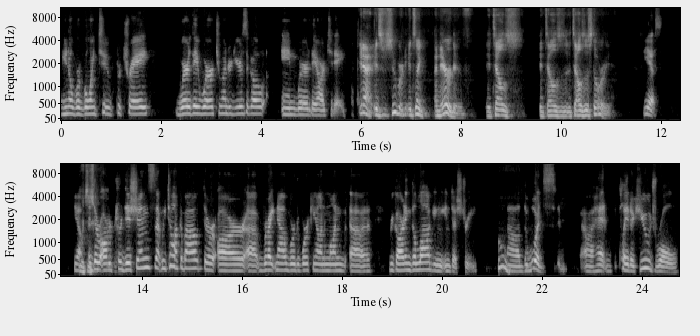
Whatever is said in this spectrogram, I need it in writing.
you know, we're going to portray where they were 200 years ago and where they are today. Yeah, it's super. It's like a narrative. It tells it tells it tells a story. Yes. Yeah. Is- there are traditions that we talk about. There are uh, right now we're working on one uh, regarding the logging industry. Uh, the woods uh, had played a huge role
